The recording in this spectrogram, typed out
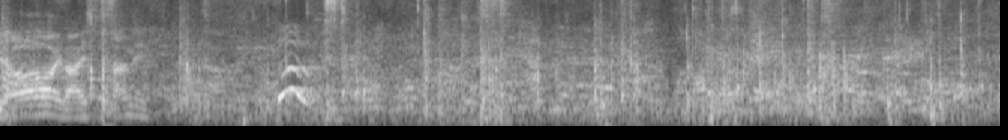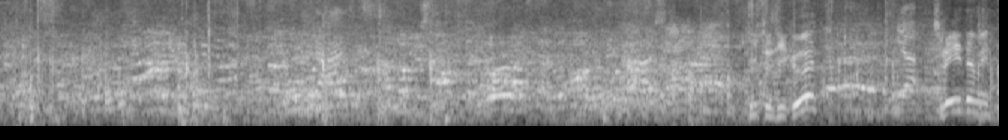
Ja, ich weiß es auch nicht. Er sie gut? Ja. Zufrieden mit? Schau,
